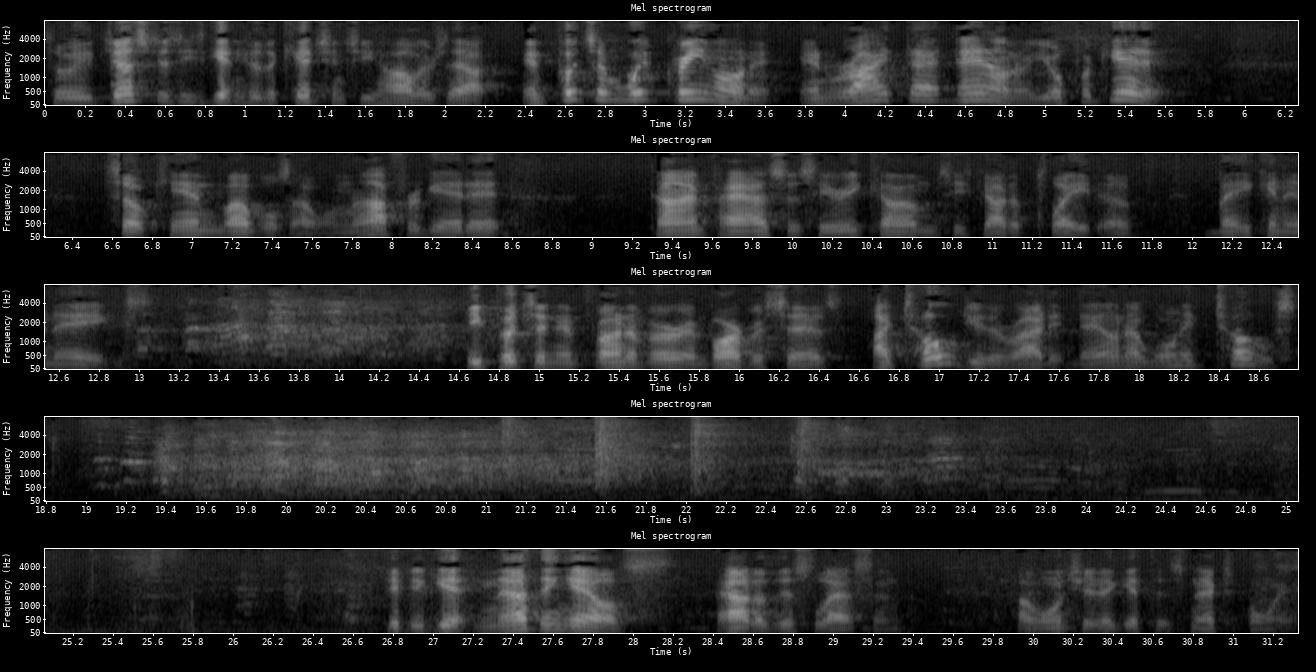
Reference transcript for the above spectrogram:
So he, just as he's getting to the kitchen, she hollers out, and put some whipped cream on it and write that down or you'll forget it. So Ken mumbles, I will not forget it. Time passes. Here he comes. He's got a plate of bacon and eggs. he puts it in front of her, and Barbara says, I told you to write it down. I wanted toast. if you get nothing else out of this lesson, I want you to get this next point.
